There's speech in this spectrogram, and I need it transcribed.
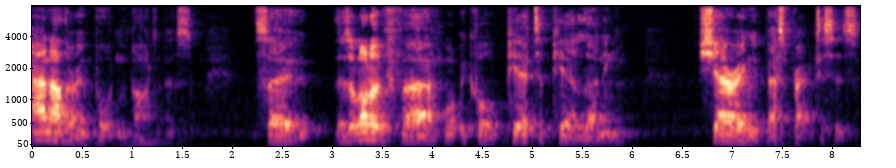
and other important partners. So there's a lot of uh, what we call peer-to-peer -peer learning, sharing of best practices,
